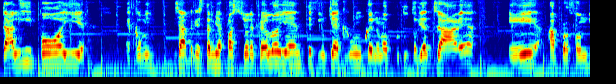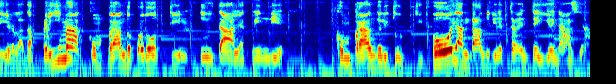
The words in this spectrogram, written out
da lì poi è cominciata questa mia passione per l'Oriente finché comunque non ho potuto viaggiare e approfondirla dapprima comprando prodotti in Italia, quindi comprandoli tutti, poi andando direttamente io in Asia.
